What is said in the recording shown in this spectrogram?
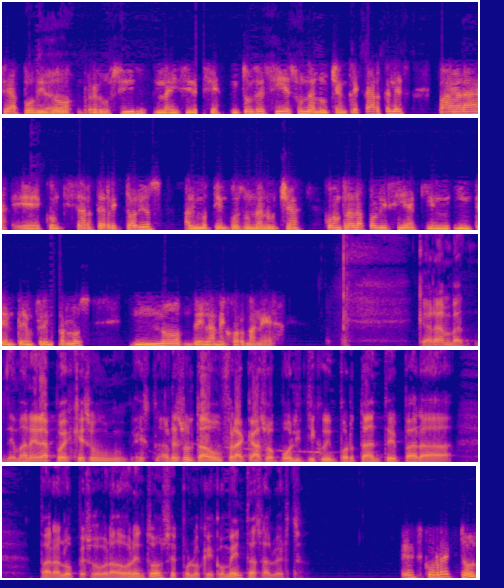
se ha podido reducir la incidencia. Entonces sí es una lucha entre cárteles para eh, conquistar territorios, al mismo tiempo es una lucha contra la policía quien intenta enfrentarlos no de la mejor manera. Caramba, de manera pues que es un, ha resultado un fracaso político importante para, para López Obrador entonces, por lo que comentas, Alberto. Es correcto,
